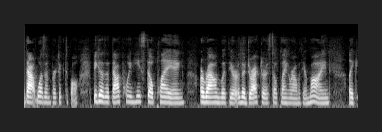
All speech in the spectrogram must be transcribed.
that wasn't predictable because at that point he's still playing around with your. The director is still playing around with your mind. Like,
